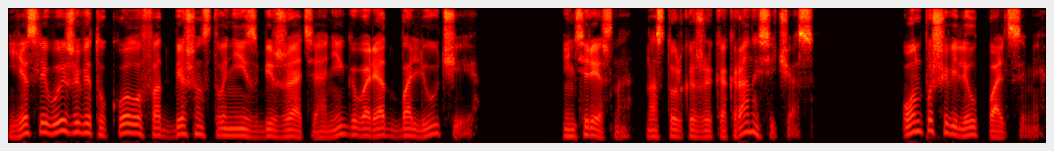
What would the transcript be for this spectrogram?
Если выживет, уколов от бешенства не избежать, они, говорят, болючие. Интересно, настолько же, как раны сейчас? Он пошевелил пальцами.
